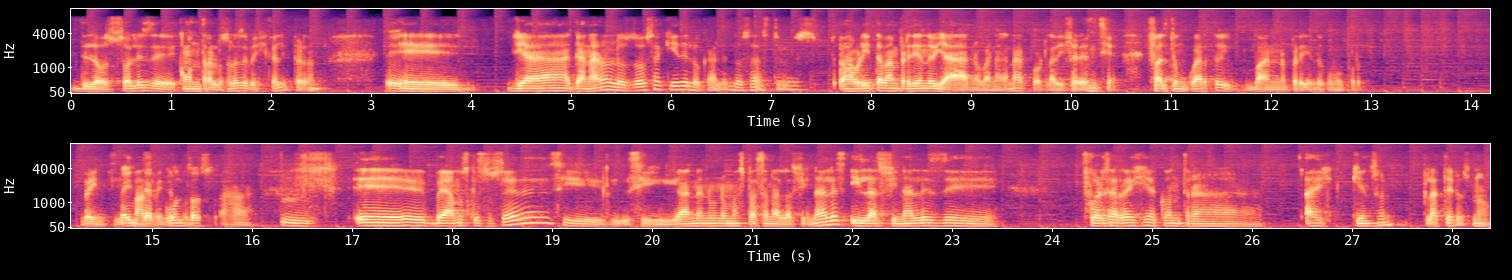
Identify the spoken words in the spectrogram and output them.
de los soles de contra los soles de Mexicali, perdón. Eh, ya ganaron los dos aquí de locales, los Astros. Ahorita van perdiendo, ya no van a ganar por la diferencia. Falta un cuarto y van perdiendo como por 20, más 20 puntos. Mm. Eh, veamos qué sucede. Si, si ganan uno más, pasan a las finales. Y las finales de Fuerza Regia contra. Ay, ¿quién son? ¿Plateros? No.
